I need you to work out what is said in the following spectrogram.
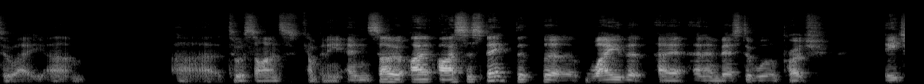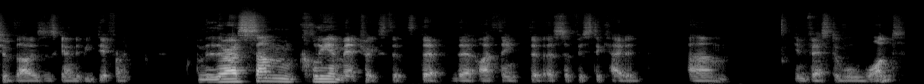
to a um, uh, to a science company. And so I, I suspect that the way that a, an investor will approach each of those is going to be different. I mean, there are some clear metrics that that that I think that a sophisticated um, investor will want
